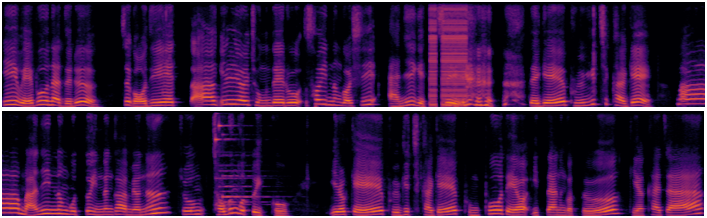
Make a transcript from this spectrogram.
이 외부 은하들은 즉 어디에 딱 일렬 종대로 서 있는 것이 아니겠지. 되게 불규칙하게 막 많이 있는 곳도 있는가 하면은 좀 적은 곳도 있고 이렇게 불규칙하게 분포되어 있다는 것도 기억하자.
